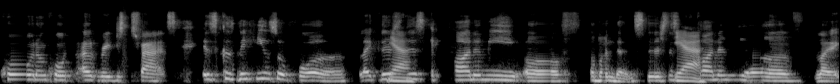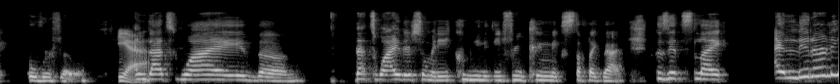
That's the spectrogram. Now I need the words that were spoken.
quote unquote outrageous fans is because they feel so full. Like there's Yeah. this economy of abundance. There's this Yeah. economy of like overflow. Yeah. And that's why the that's why there's so many community free clinics, stuff like that. Because it's like I literally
